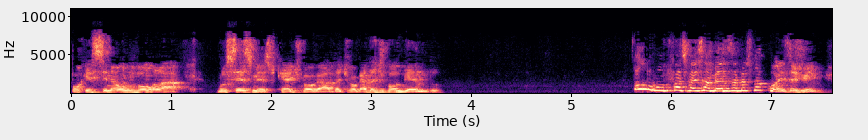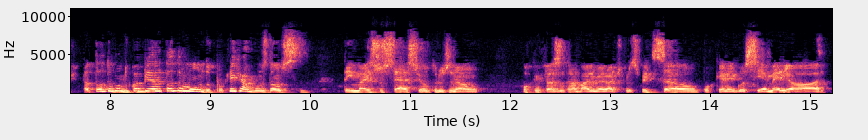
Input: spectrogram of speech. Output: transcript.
Porque senão, vamos lá, vocês mesmos que é advogado, advogado advogando. Todo mundo faz mais ou menos a mesma coisa, gente. Tá todo mundo uhum. copiando todo mundo. Por que, que alguns não têm mais sucesso e outros não? Porque faz um trabalho melhor de prospecção, porque negocia melhor.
